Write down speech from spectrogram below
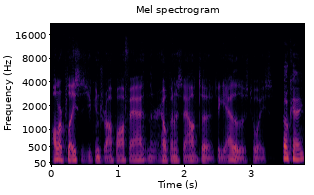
All are places you can drop off at, and they're helping us out to, to gather those toys. Okay.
